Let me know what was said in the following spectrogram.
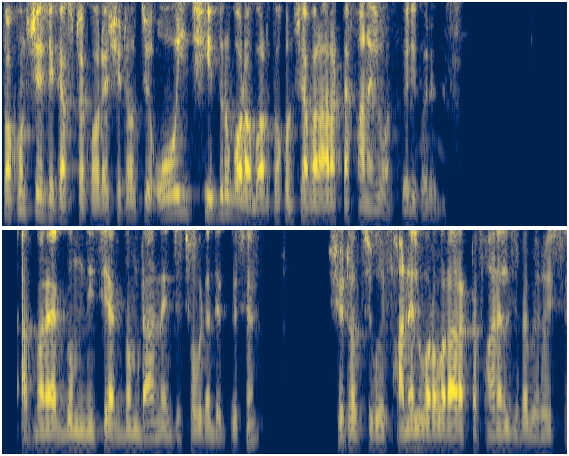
তখন সে যে কাজটা করে সেটা হচ্ছে ওই ছিদ্র বরাবর তখন সে আবার আর একটা ফানেল ওয়ার্ক তৈরি করে দিচ্ছে আপনারা একদম নিচে একদম ডানে যে ছবিটা দেখতেছেন, সেটা হচ্ছে ওই ফানেল বরাবর আর একটা ফানেল যেটা বের হয়েছে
